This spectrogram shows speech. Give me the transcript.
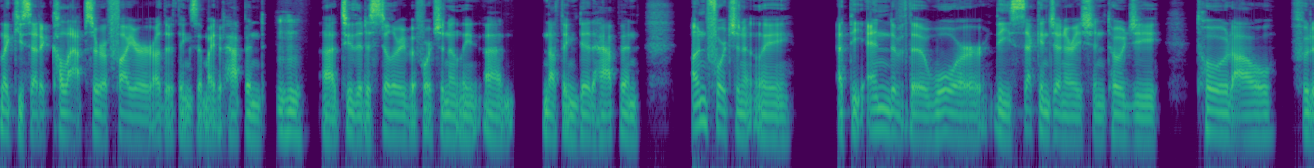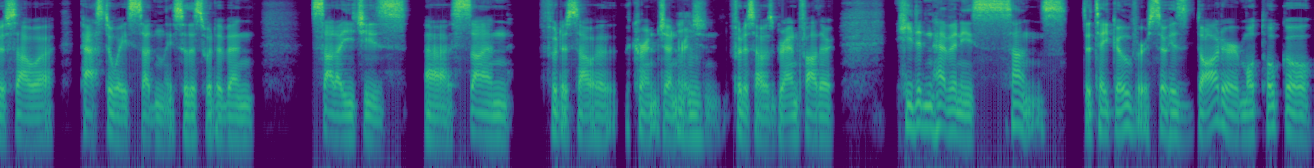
like you said, a collapse or a fire or other things that might have happened mm-hmm. uh, to the distillery. But fortunately, uh, nothing did happen. Unfortunately, at the end of the war, the second generation Toji, Torao Furusawa, passed away suddenly. So this would have been Sadaichi's uh, son, Furusawa, the current mm-hmm. generation, mm-hmm. Furusawa's grandfather. He didn't have any sons to take over. So his daughter, Motoko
